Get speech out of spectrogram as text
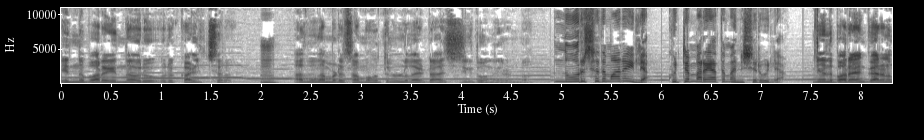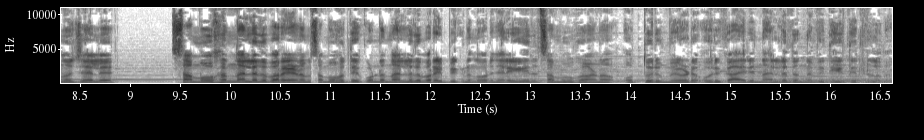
എന്ന് പറയുന്ന ഒരു ഒരു കൾച്ചർ. അത് നമ്മുടെ സമൂഹത്തിലുള്ളതായിട്ട് ആശിച്ചിക്ക് തോന്നിയിട്ടുണ്ടോ? നൂറ് ശതമാനം ഇല്ല. കുറ്റം പറയാത്ത മനുഷ്യരും ഇല്ല ഞാൻ പറയാൻ കാരണം എന്ന് വെച്ചാൽ സമൂഹം നല്ലത് പറയണം സമൂഹത്തെ കൊണ്ട് നല്ലത് പറയിപ്പിക്കണം എന്ന് പറഞ്ഞാൽ ഏത് സമൂഹമാണ് ഒത്തൊരുമയോടെ ഒരു കാര്യം നല്ലതെന്ന് വിധിയെത്തിയിട്ടുള്ളത്?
